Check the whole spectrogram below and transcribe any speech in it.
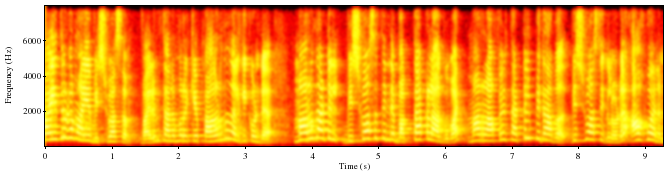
പൈതൃകമായ വിശ്വാസം വരും തലമുറയ്ക്ക് പകർന്നു നൽകിക്കൊണ്ട് മറുനാട്ടിൽ വിശ്വാസത്തിന്റെ വക്താക്കളാകുവാൻ മാർ റാഫേൽ തട്ടിൽ പിതാവ് വിശ്വാസികളോട് ആഹ്വാനം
